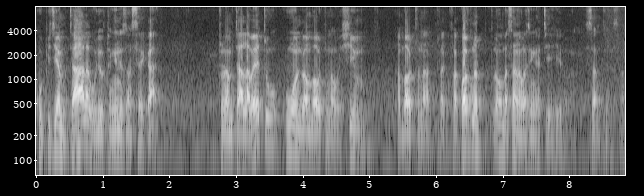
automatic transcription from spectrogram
kupitia mtaala uliotengenezwa na serikali. Tuna mtaala wetu, huo ndio ambao tunauheshimu, ambao tuna. Kwa hivyo tunaomba sana wazingatie hilo. Asante sana.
